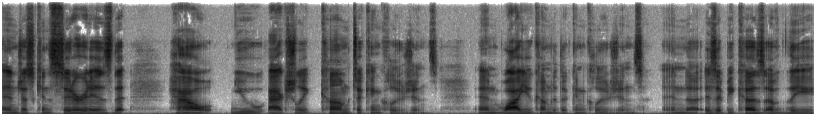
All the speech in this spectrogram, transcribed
and just consider it is that how you actually come to conclusions and why you come to the conclusions. And uh, is it because of the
